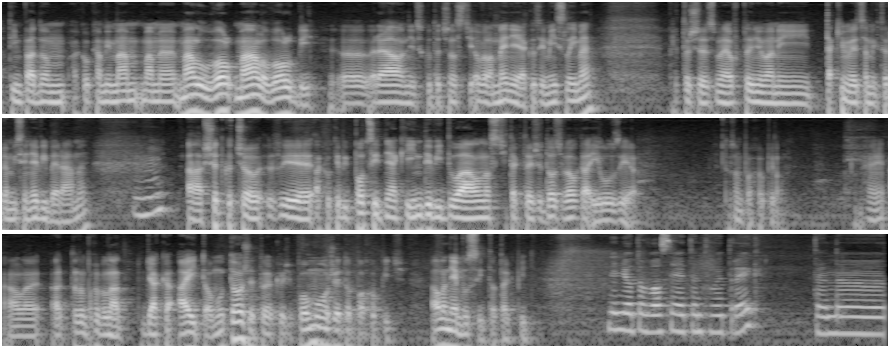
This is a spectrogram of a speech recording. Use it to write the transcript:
a tým pádom ako kami mám, máme malú voľ, málo voľby uh, reálne v skutočnosti oveľa menej, ako si myslíme pretože sme ovplyvňovaní takými vecami, ktoré my si nevyberáme. Mm-hmm. A všetko, čo je ako keby pocit nejakej individuálnosti, tak to je že dosť veľká ilúzia. To som pochopil. Hej, ale a to som pochopil vďaka aj tomuto, že to akože pomôže to pochopiť. Ale nemusí to tak byť. Není o tom vlastne aj ten tvoj track? Ten, eh,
